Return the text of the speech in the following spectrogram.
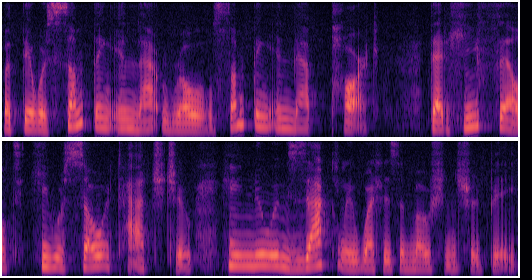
but there was something in that role, something in that part that he felt he was so attached to. He knew exactly what his emotions should be.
